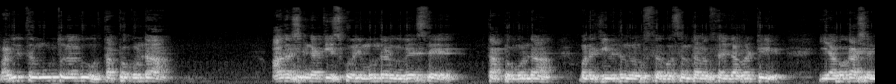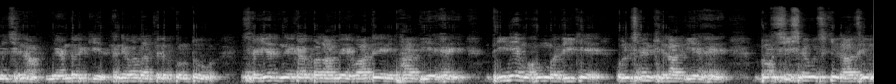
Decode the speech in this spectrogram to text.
పవిత్ర మూర్తులకు తప్పకుండా ఆదర్శంగా తీసుకొని ముందడుగు వేస్తే తప్పకుండా మన జీవితంలో వస్తే వసంతాలు వస్తాయి కాబట్టి ఈ అవకాశం ఇచ్చిన మీ అందరికీ ధన్యవాదాలు తెలుపుకుంటూ సయ్యద్ ने करबला में वादे निभा दिए हैं दीने मोहम्मदी के उलझन खिला दिए हैं बख्शिश है उसकी लाजिम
